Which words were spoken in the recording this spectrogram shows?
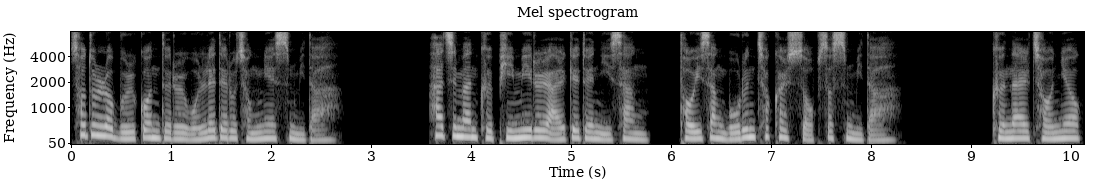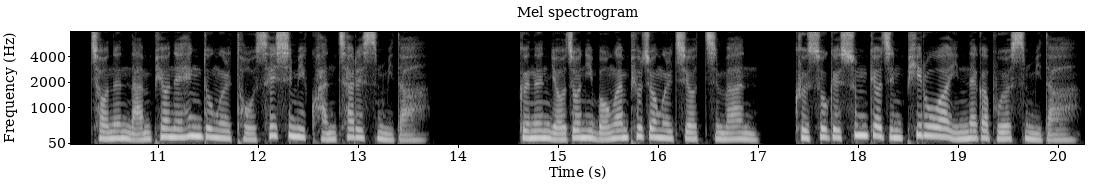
서둘러 물건들을 원래대로 정리했습니다. 하지만 그 비밀을 알게 된 이상 더 이상 모른 척할 수 없었습니다. 그날 저녁 저는 남편의 행동을 더 세심히 관찰했습니다. 그는 여전히 멍한 표정을 지었지만 그 속에 숨겨진 피로와 인내가 보였습니다.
